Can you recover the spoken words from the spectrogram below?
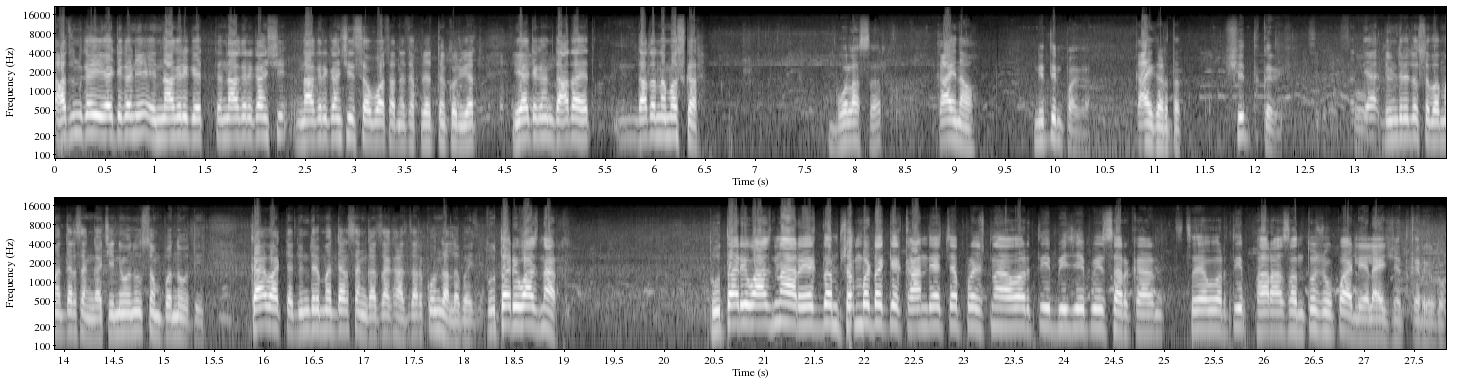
अजून काही या ठिकाणी नागरिक आहेत. त्या नागरिकांशी नागरिकांशी संवाद साधण्याचा प्रयत्न करूयात. या ठिकाणी दादा आहेत. दादा नमस्कार. बोला सर. काय नाव? नितीन पगार काय करतात? शेतकरी. सध्या दिंडोरी लोकसभा मतदारसंघाची निवडणूक संपन्न होती. काय वाटतं? दिंडोरी मतदारसंघाचा खासदार कोण झाला पाहिजे? तुतारी वाजणार. तुतारी वाजणार. एकदम शंभर टक्के कांद्याच्या प्रश्नावरती बी जे पी सरकारच्या वरती फार असंतोष उपाळलेला आहे शेतकरी लोक.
